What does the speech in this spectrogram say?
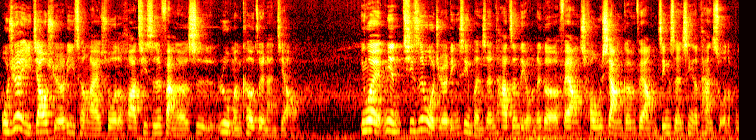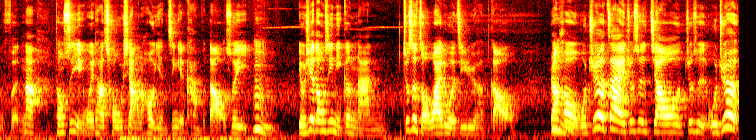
我觉得以教学的历程来说的话，其实反而是入门课最难教。因为面，其实我觉得灵性本身它真的有那个非常抽象跟非常精神性的探索的部分。那同时也因为它抽象，然后眼睛也看不到，所以嗯，有些东西你更难就是走歪路的几率很高。然后我觉得在就是教，就是我觉得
